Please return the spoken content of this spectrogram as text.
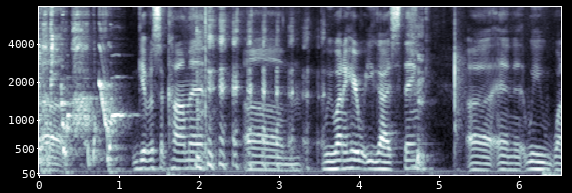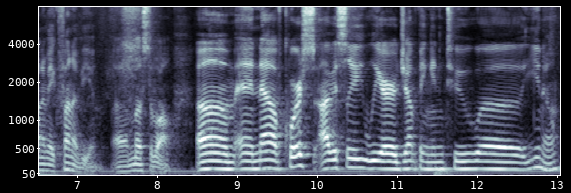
uh, give us a comment. Um, we want to hear what you guys think, uh, and we want to make fun of you, uh, most of all. Um, and now, of course, obviously, we are jumping into, uh, you know,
